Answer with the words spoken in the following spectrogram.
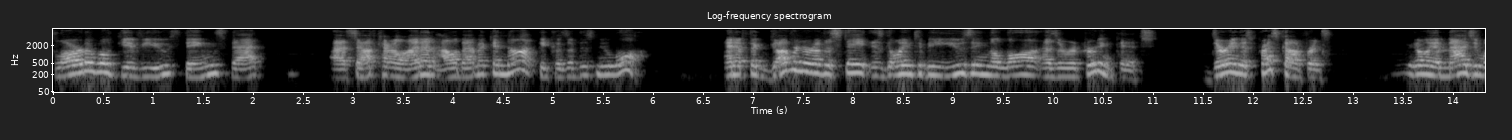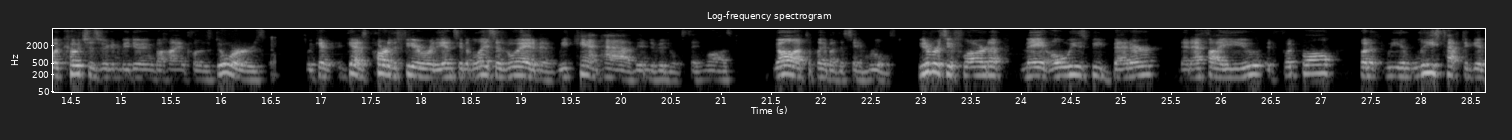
Florida will give you things that uh, South Carolina and Alabama cannot because of this new law. And if the governor of the state is going to be using the law as a recruiting pitch during this press conference, you can only imagine what coaches are going to be doing behind closed doors. We can, again, it's part of the fear where the NCAA says, well, wait a minute, we can't have individual state laws. You all have to play by the same rules. University of Florida may always be better than FIU in football, but we at least have to give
